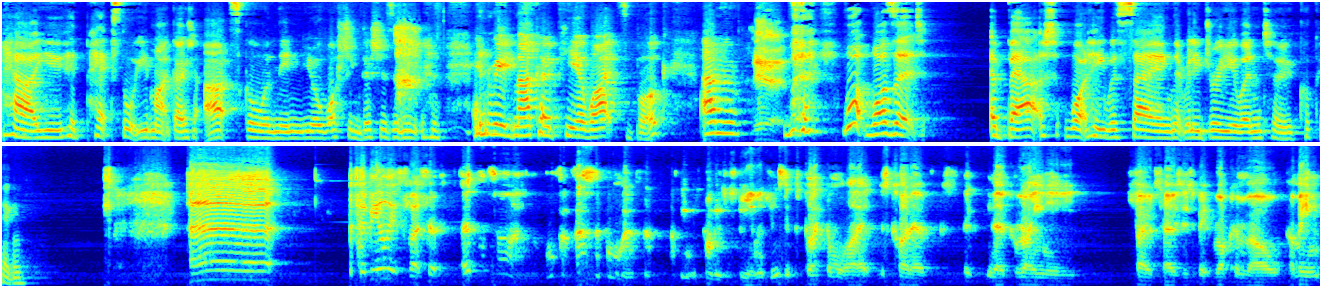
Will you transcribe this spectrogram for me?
how you had perhaps thought you might go to art school and then you were washing dishes and, and read Marco Pierre White's book. Um, yeah. What was it about what he was saying that really drew you into cooking? Uh, to be honest, like, so at the time, well, first and foremost, I think it's probably just the images. It was black and white. It was kind of, you know, grainy It's a bit rock and roll. I mean,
